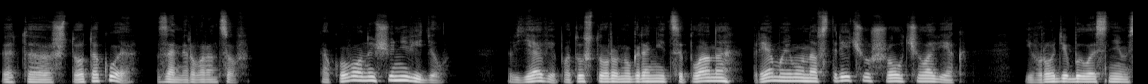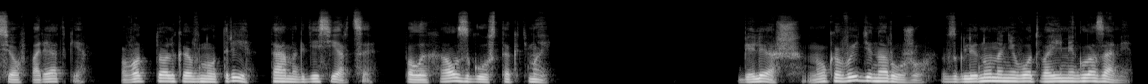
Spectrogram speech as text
«Это что такое?» – замер Воронцов. Такого он еще не видел. В Яве по ту сторону границы плана прямо ему навстречу шел человек. И вроде было с ним все в порядке. Вот только внутри, там, где сердце, полыхал сгусток тьмы. «Беляш, ну-ка выйди наружу, взгляну на него твоими глазами».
